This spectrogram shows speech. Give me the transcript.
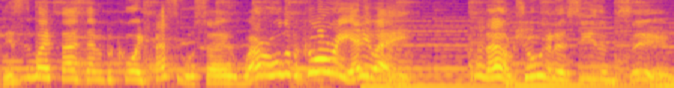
This is my first ever Picori festival, so where are all the Picori anyway? I don't know, I'm sure we're going to see them soon.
